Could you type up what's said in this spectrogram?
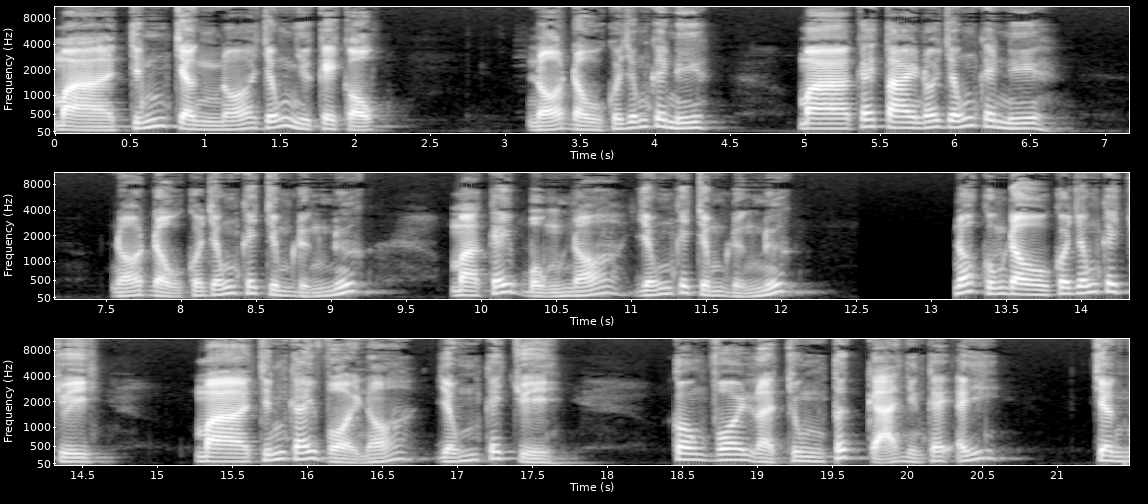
mà chính chân nó giống như cây cột. Nó đâu có giống cái nia, mà cái tai nó giống cái nia. Nó đâu có giống cái chum đựng nước, mà cái bụng nó giống cái chum đựng nước. Nó cũng đâu có giống cái chùy, mà chính cái vòi nó giống cái chùy. Con voi là chung tất cả những cái ấy, chân,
